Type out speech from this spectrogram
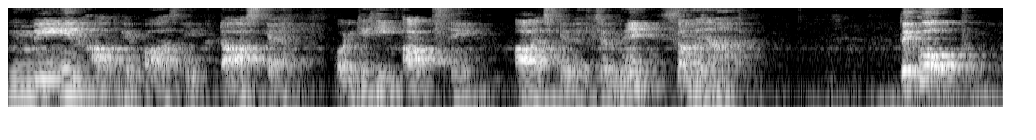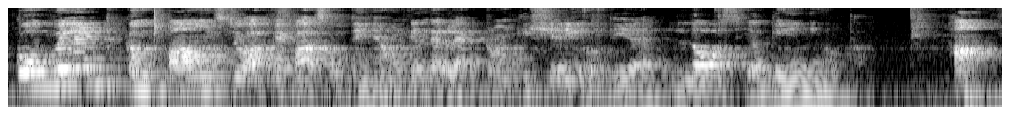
मेन आपके पास एक टास्क है, और यही आपने आज के लेक्चर में समझना है। देखो कोवेलेंट कंपाउंड्स जो आपके पास होते हैं, उनके अंदर इलेक्ट्रॉन की शेयरिंग होती है, लॉस या गेन नहीं होता। हाँ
